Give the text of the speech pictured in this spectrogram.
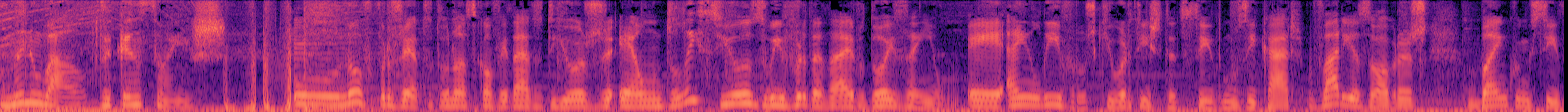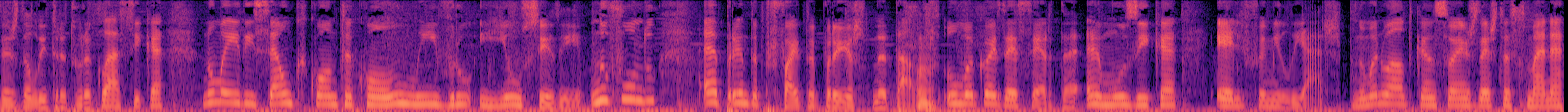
Manual de Canções. O novo projeto do nosso convidado de hoje é um delicioso e verdadeiro dois em um. É em livros que o artista decide musicar várias obras bem conhecidas da literatura clássica, numa edição que conta com um livro e um CD. No fundo, a prenda perfeita para este Natal. Uma coisa é certa, a música é-lhe familiar. No Manual de Canções desta semana,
